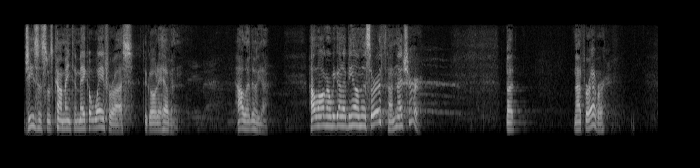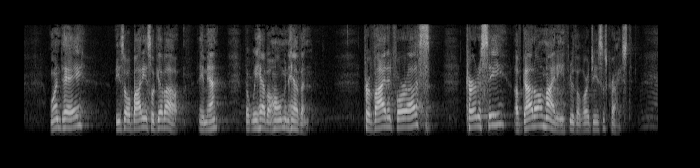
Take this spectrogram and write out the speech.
Jesus was coming to make a way for us to go to heaven. Hallelujah. How long are we going to be on this earth? I'm not sure. But not forever. One day, these old bodies will give out. Amen? But we have a home in heaven provided for us, courtesy of God Almighty through the Lord Jesus Christ. Amen.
